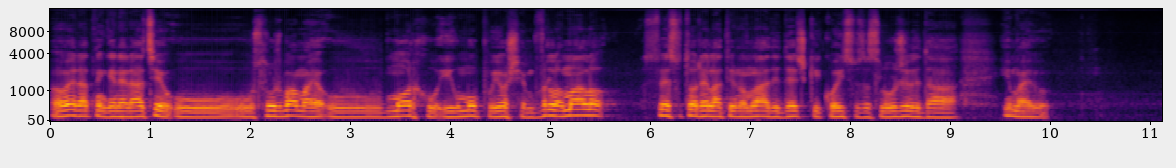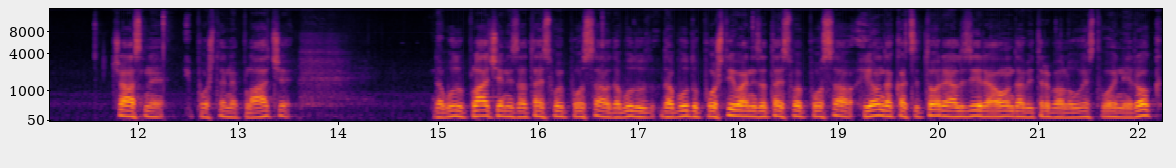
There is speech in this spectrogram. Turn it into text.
Ove ratne generacije u, službama, u Morhu i u MUP-u još je vrlo malo. Sve su to relativno mladi dečki koji su zaslužili da imaju časne i poštene plaće, da budu plaćeni za taj svoj posao, da budu, da budu poštivani za taj svoj posao i onda kad se to realizira, onda bi trebalo uvesti vojni rok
